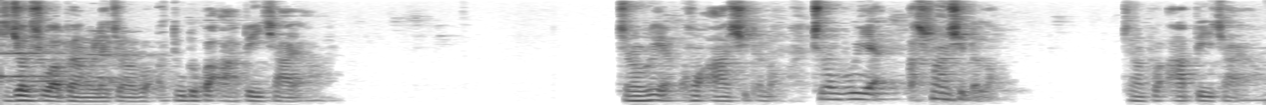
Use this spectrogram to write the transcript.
ဒီဂျိုရှူဝါဘန်ကိုလည်းကျွန်တော်တို့အတူတကွအားပေးကြရအောင်ကျွန်တော်တို့ရဲ့ခွန်အားရှိတယ်လို့ကျွန်တော်တို့ရဲ့အစွမ်းရှိတယ်လို့ ကျွန်တော်တို့အားပေးကြရအောင်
